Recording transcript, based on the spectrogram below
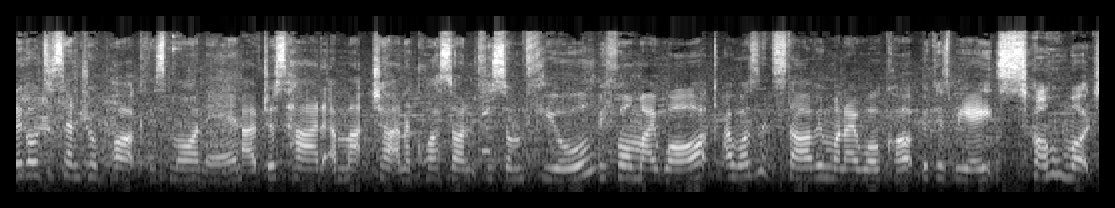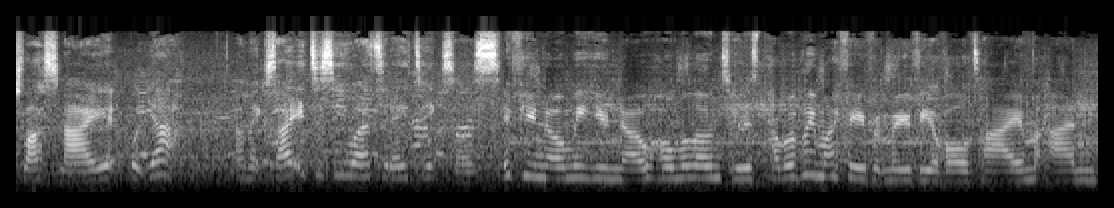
to go to Central Park this morning. I've just had a matcha and a croissant for some fuel before my walk. I wasn't starving when I woke up because we ate so much last night. But yeah, I'm excited to see where today takes us. If you know me, you know Home Alone 2 is probably my favourite movie of all time and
